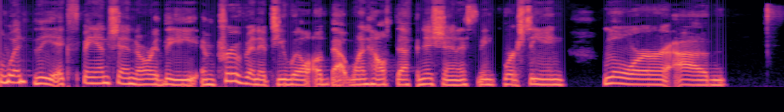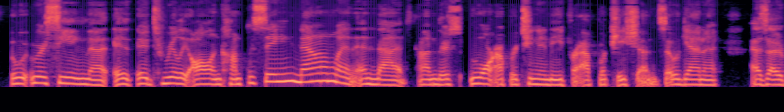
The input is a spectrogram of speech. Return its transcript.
with the expansion or the improvement, if you will, of that One Health definition, I think we're seeing more, um, we're seeing that it, it's really all encompassing now and, and that um, there's more opportunity for application. So again, uh, as I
